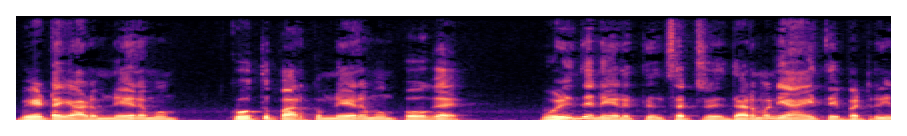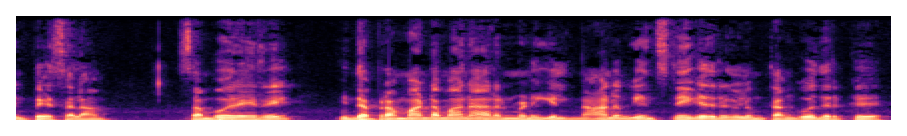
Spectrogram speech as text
வேட்டையாடும் நேரமும் கூத்து பார்க்கும் நேரமும் போக ஒழிந்த நேரத்தில் சற்று தர்ம நியாயத்தை பற்றியும் பேசலாம். சம்பவரே இந்த பிரம்மாண்டமான அரண்மனையில் நானும் என் சிநேகிதர்களும் தங்குவதற்கு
